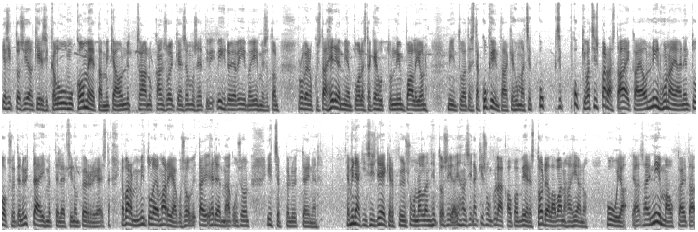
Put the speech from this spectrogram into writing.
Ja sitten tosiaan kirsikka luumu kometa, mikä on nyt saanut kans oikein semmoisen, että vi- vihdoin ja viime ihmiset on ruvennut, kun sitä hedelmien puolesta kehuttu niin paljon, niin tuota sitä kukintaa kehumaan, että se, kuk, se kukkivat siis parasta aikaa ja on niin hunajainen tuoksu, että en yhtään ihmettele, että siinä on pörriäistä. Ja varmemmin tulee marjaa, kun se on, tai hedelmää, kun se on itsepölytteinen. Ja minäkin siis Degerpyyn suunnalla, niin tosiaan ihan siinä Kisun kyläkaupan vieressä todella vanha hieno puu. Ja, sain niin maukkaita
